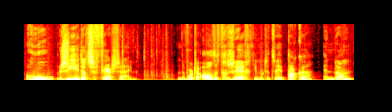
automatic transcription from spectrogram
Hoe zie je dat ze vers zijn? Er wordt er altijd gezegd, je moet er twee pakken en dan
